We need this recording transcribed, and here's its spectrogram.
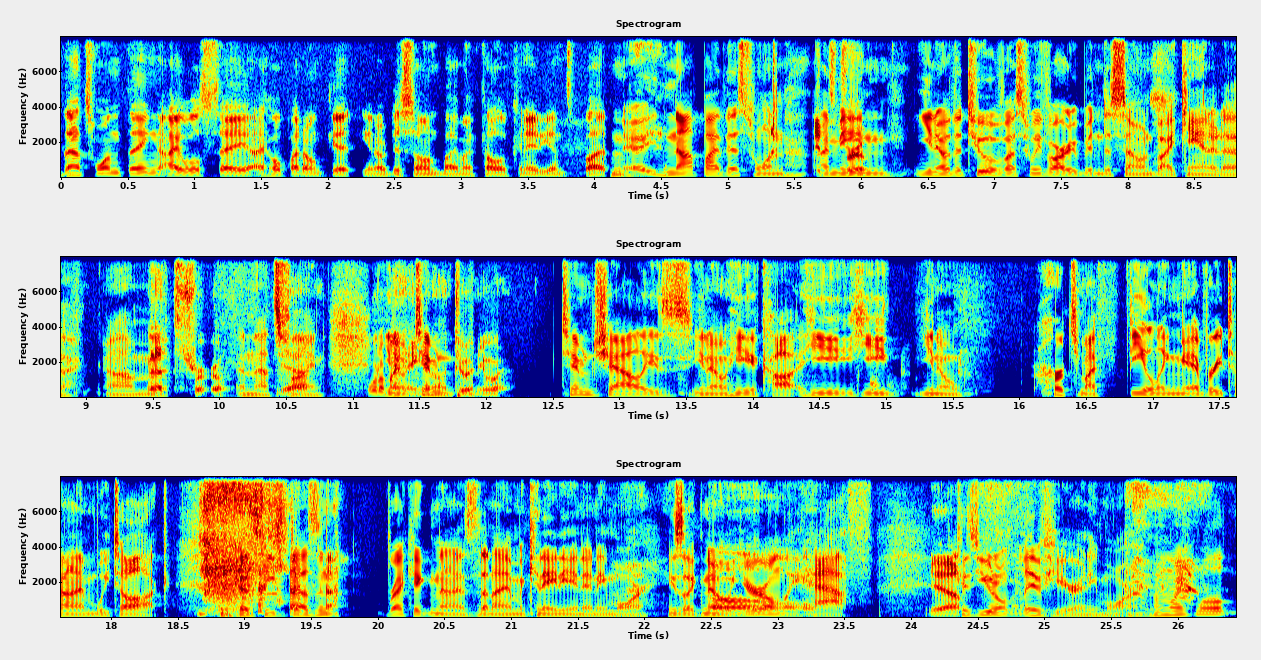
that's one thing I will say. I hope I don't get you know disowned by my fellow Canadians, but Uh, Not by this one. I mean, you know, the two of us, we've already been disowned by Canada, um, that's true. and that's Yeah. fine. What am You I know, hanging Tim- on to anyway? Tim Challies, you know, he he he, you know, hurts my feeling every time we talk because he doesn't recognize that I am a Canadian anymore. He's like, "No, you're only Oh. half Yeah. because you don't live here anymore." I'm like, "Well,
